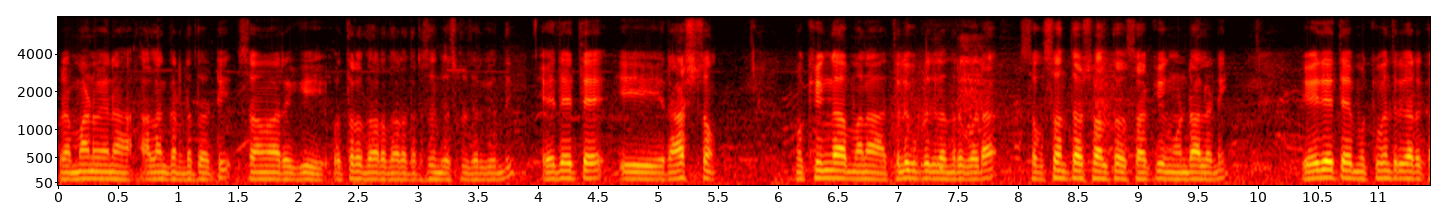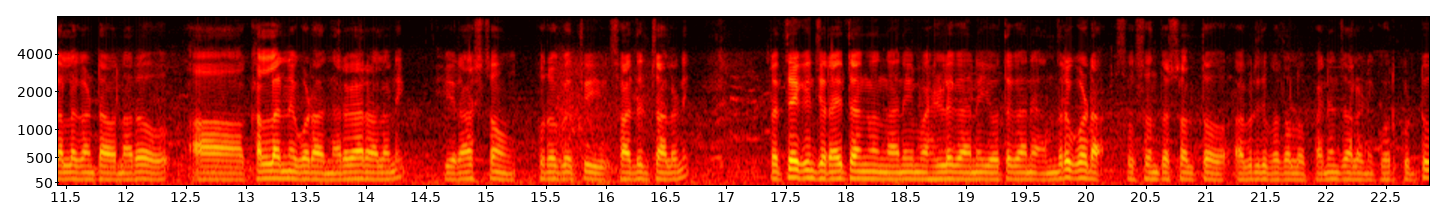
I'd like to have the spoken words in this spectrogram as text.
బ్రహ్మాండమైన అలంకరణతోటి స్వామివారికి ఉత్తర ద్వార ద్వారా దర్శనం చేసుకోవడం జరిగింది. ఏదైతే ఈ రాష్ట్రం ముఖ్యంగా మన తెలుగు ప్రజలందరూ కూడా సుఖ సంతోషాలతో సౌఖ్యంగా ఉండాలని ఏదైతే ముఖ్యమంత్రి గారు కళ్ళగంటా ఉన్నారో ఆ కళ్ళన్నీ కూడా నెరవేరాలని ఈ రాష్ట్రం పురోగతి సాధించాలని ప్రత్యేకించి రైతాంగం కానీ మహిళలు కానీ యువత కానీ అందరూ కూడా సుఖ సంతోషాలతో అభివృద్ధి పదంలో పయనించాలని కోరుకుంటూ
